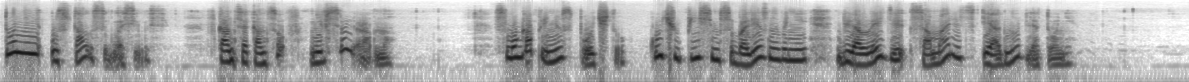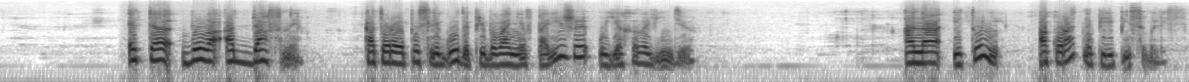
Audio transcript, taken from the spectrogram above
Тони устало согласилась. В конце концов, не все ли равно? Слуга принес почту, кучу писем соболезнований для леди Самарец и одно для Тони. Это было от Дафны, которая после года пребывания в Париже уехала в Индию. Она и Тони аккуратно переписывались,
